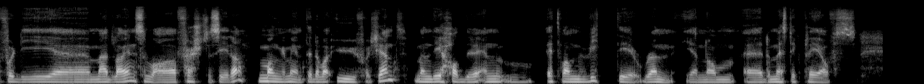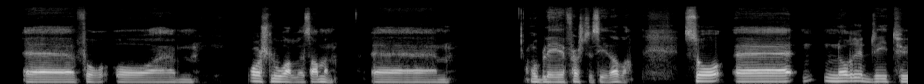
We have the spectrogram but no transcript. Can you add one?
Fordi Mad Lines var førstesida. Mange mente det var ufortjent, men de hadde jo en, et vanvittig run gjennom domestic playoffs for å um, Og slo alle sammen. Eh, og bli førstesida, da. Så eh, når G2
